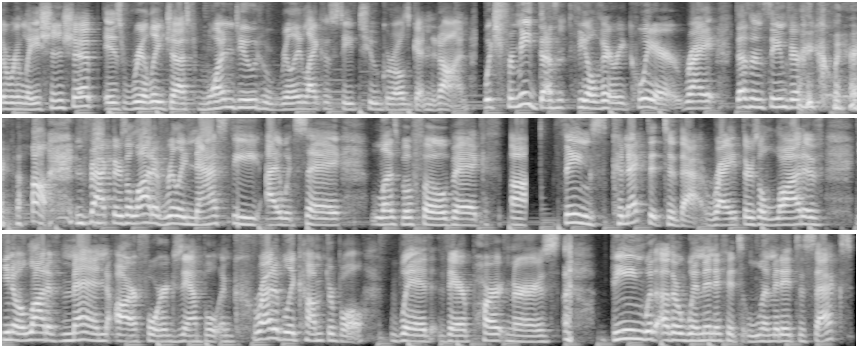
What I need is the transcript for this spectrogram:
the relationship is really just one dude who really likes to see two girls getting it on, which for me doesn't feel very queer, right? Doesn't seem very queer at all. In fact, there's a lot of really nasty, I would say, lesbophobic, uh, things connected to that, right? There's a lot of, you know, a lot of men are, for example, incredibly comfortable with their partners being with other women if it's limited to sex.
